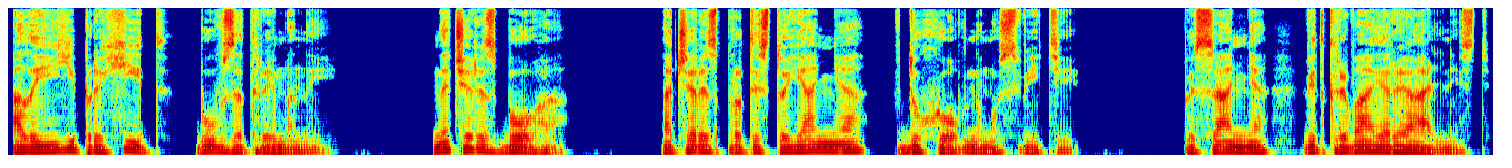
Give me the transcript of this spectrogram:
Але її прихід був затриманий не через Бога, а через протистояння в духовному світі. Писання відкриває реальність,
